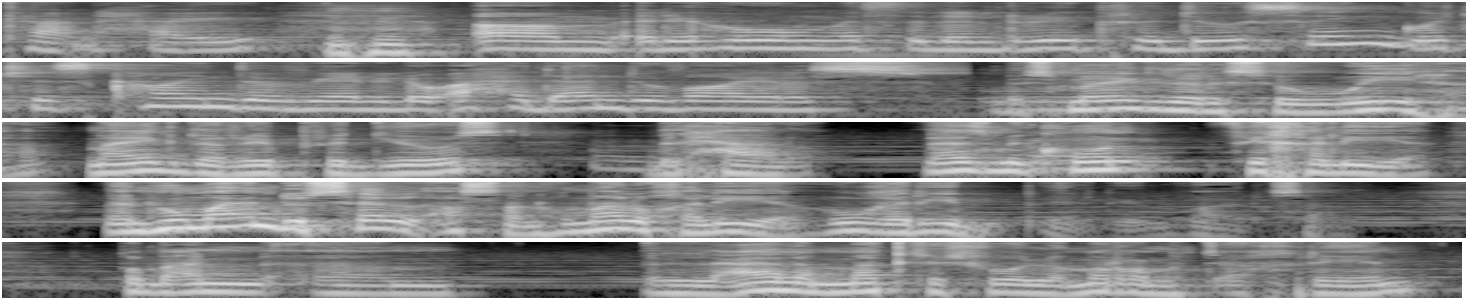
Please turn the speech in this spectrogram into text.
كائن حي. أم اللي هو مثل ال reproducing which is kind of يعني لو أحد عنده فيروس بس ما يقدر يسويها ما يقدر reproduce بالحالة. لازم يكون في خلية. لأن هو ما عنده cell أصلا هو ما له خلية هو غريب يعني الفيروس طبعا العالم ما اكتشفوه إلا مرة متأخرين. أه،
